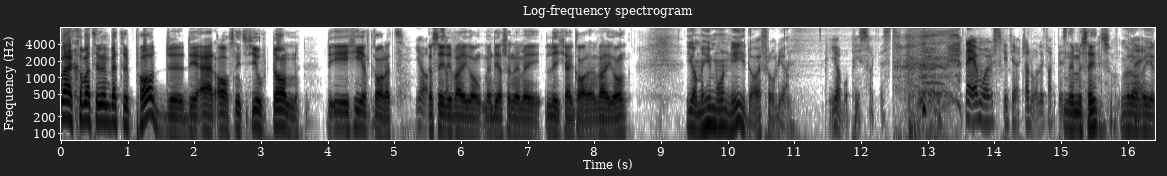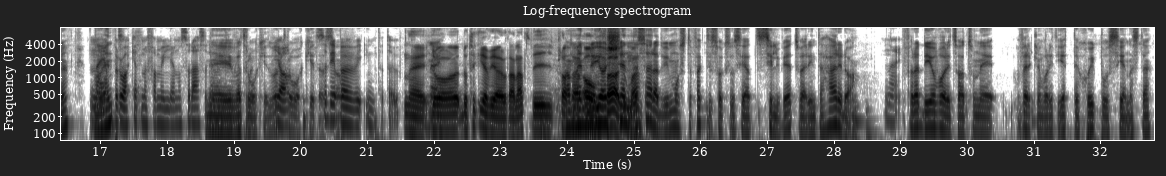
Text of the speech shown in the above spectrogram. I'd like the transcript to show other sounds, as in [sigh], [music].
Och välkomna till en bättre podd! Det är avsnitt 14 Det är helt galet. Ja, Jag säger det varje gång men det jag känner mig lika galen varje gång. Ja men hur mår ni idag är frågan? Jag mår piss faktiskt [laughs] Nej jag mår ruskigt jäkla dåligt faktiskt Nej men säg inte så Vadå, Nej. vad är det? Nej vad har jag har hänt? bråkat med familjen och sådär så det Nej var vad tråkigt, vad Ja, tråkigt Så alltså. det behöver vi inte ta upp Nej, Nej. Då, då tycker jag vi gör något annat Vi ja, pratar men om jag fördomar känner så här att vi måste faktiskt också se att Silvia är tyvärr inte här idag Nej För att det har varit så att hon är verkligen varit jättesjuk på senaste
